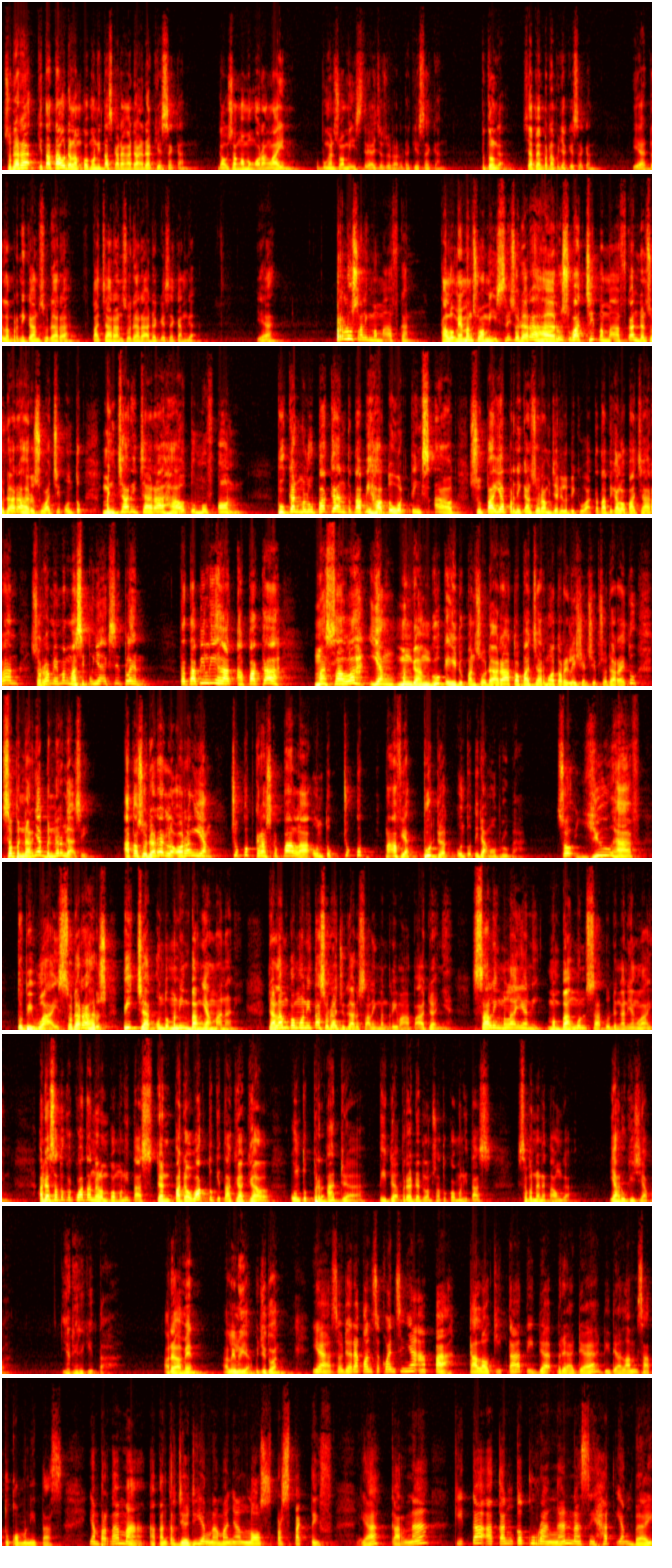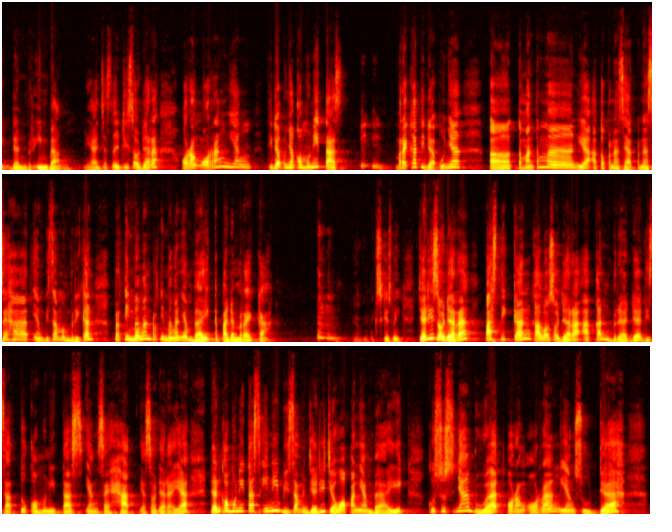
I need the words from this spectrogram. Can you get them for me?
Saudara, kita tahu dalam komunitas kadang-kadang ada gesekan. Gak usah ngomong orang lain. Hubungan suami istri aja saudara ada gesekan. Betul nggak? Siapa yang pernah punya gesekan? Ya, dalam pernikahan saudara, pacaran saudara ada gesekan nggak? Ya, perlu saling memaafkan. Kalau memang suami istri, saudara harus wajib memaafkan dan saudara harus wajib untuk mencari cara how to move on. Bukan melupakan, tetapi how to work things out supaya pernikahan saudara menjadi lebih kuat. Tetapi kalau pacaran, saudara memang masih punya exit plan. Tetapi lihat apakah masalah yang mengganggu kehidupan saudara atau pacarmu atau relationship saudara itu sebenarnya benar nggak sih? Atau saudara adalah orang yang cukup keras kepala untuk cukup maaf ya, budak untuk tidak mau berubah. So you have to be wise. Saudara harus bijak untuk menimbang yang mana nih. Dalam komunitas saudara juga harus saling menerima apa adanya. Saling melayani, membangun satu dengan yang lain. Ada satu kekuatan dalam komunitas dan pada waktu kita gagal untuk berada, tidak berada dalam suatu komunitas, sebenarnya tahu nggak? Yang rugi siapa? Ya diri kita. Ada amin. Haleluya, puji Tuhan. Ya, saudara konsekuensinya apa kalau kita tidak berada di dalam satu komunitas? Yang pertama akan terjadi yang namanya loss perspective. Ya, ya karena kita akan kekurangan nasihat yang baik dan berimbang. Ya, jadi saudara orang-orang yang tidak punya komunitas, mereka tidak punya eh, teman-teman uh, ya atau penasehat-penasehat yang bisa memberikan pertimbangan-pertimbangan yang baik kepada mereka. Excuse me. Jadi saudara pastikan kalau saudara akan berada di satu komunitas yang sehat ya saudara ya. Dan komunitas ini bisa menjadi jawaban yang baik khususnya buat orang-orang yang sudah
